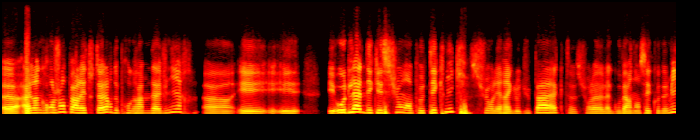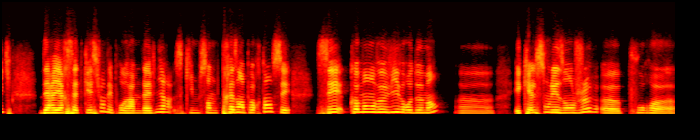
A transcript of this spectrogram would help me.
Alain Grandjean parlait tout à l'heure de programmes d'avenir et et au-delà des questions un peu techniques sur les règles du pacte, sur la, gouvernance économique, derrière cette question des programmes d'avenir, ce qui me semble très important, c'est comment on veut vivre demain euh, et quels sont les enjeux euh, euh,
